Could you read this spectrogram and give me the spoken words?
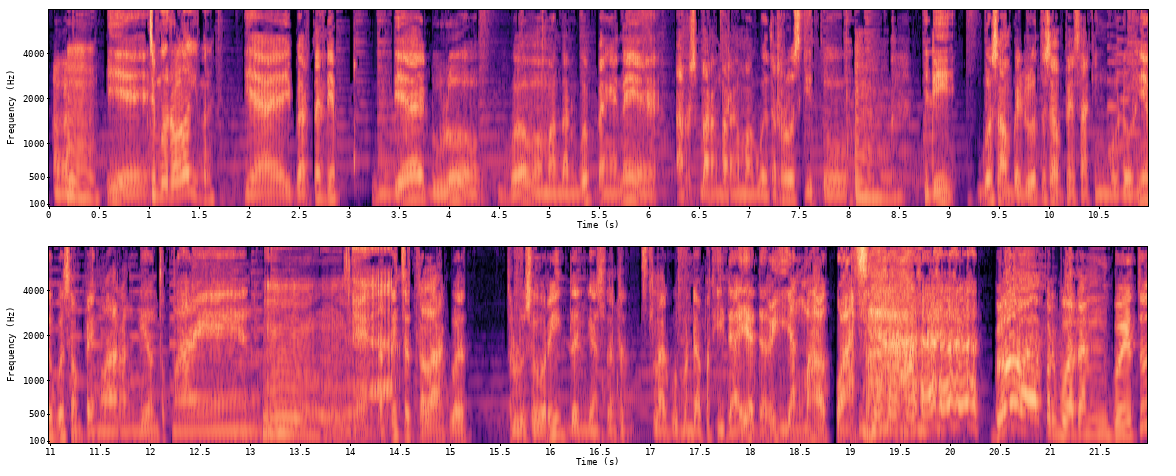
Hmm. Iya, Cemburu lo gimana? ya ibaratnya dia dia dulu gua sama mantan gue pengennya ya harus bareng-bareng sama gue terus gitu. Hmm. Jadi gue sampai dulu tuh sampai saking bodohnya gue sampai ngelarang dia untuk main. Hmm, ya. Tapi setelah gue telusuri dan setelah, setelah gue mendapat hidayah dari yang maha kuasa, gue perbuatan gue itu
